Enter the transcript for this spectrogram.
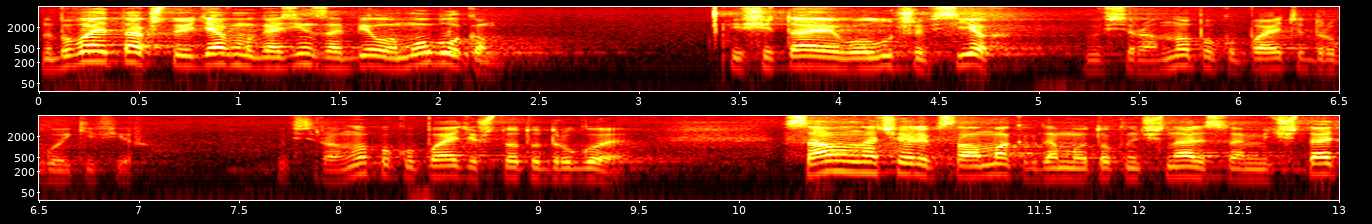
Но бывает так, что идя в магазин за белым облаком и считая его лучше всех, вы все равно покупаете другой кефир. Вы все равно покупаете что-то другое. В самом начале псалма, когда мы только начинали с вами читать,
